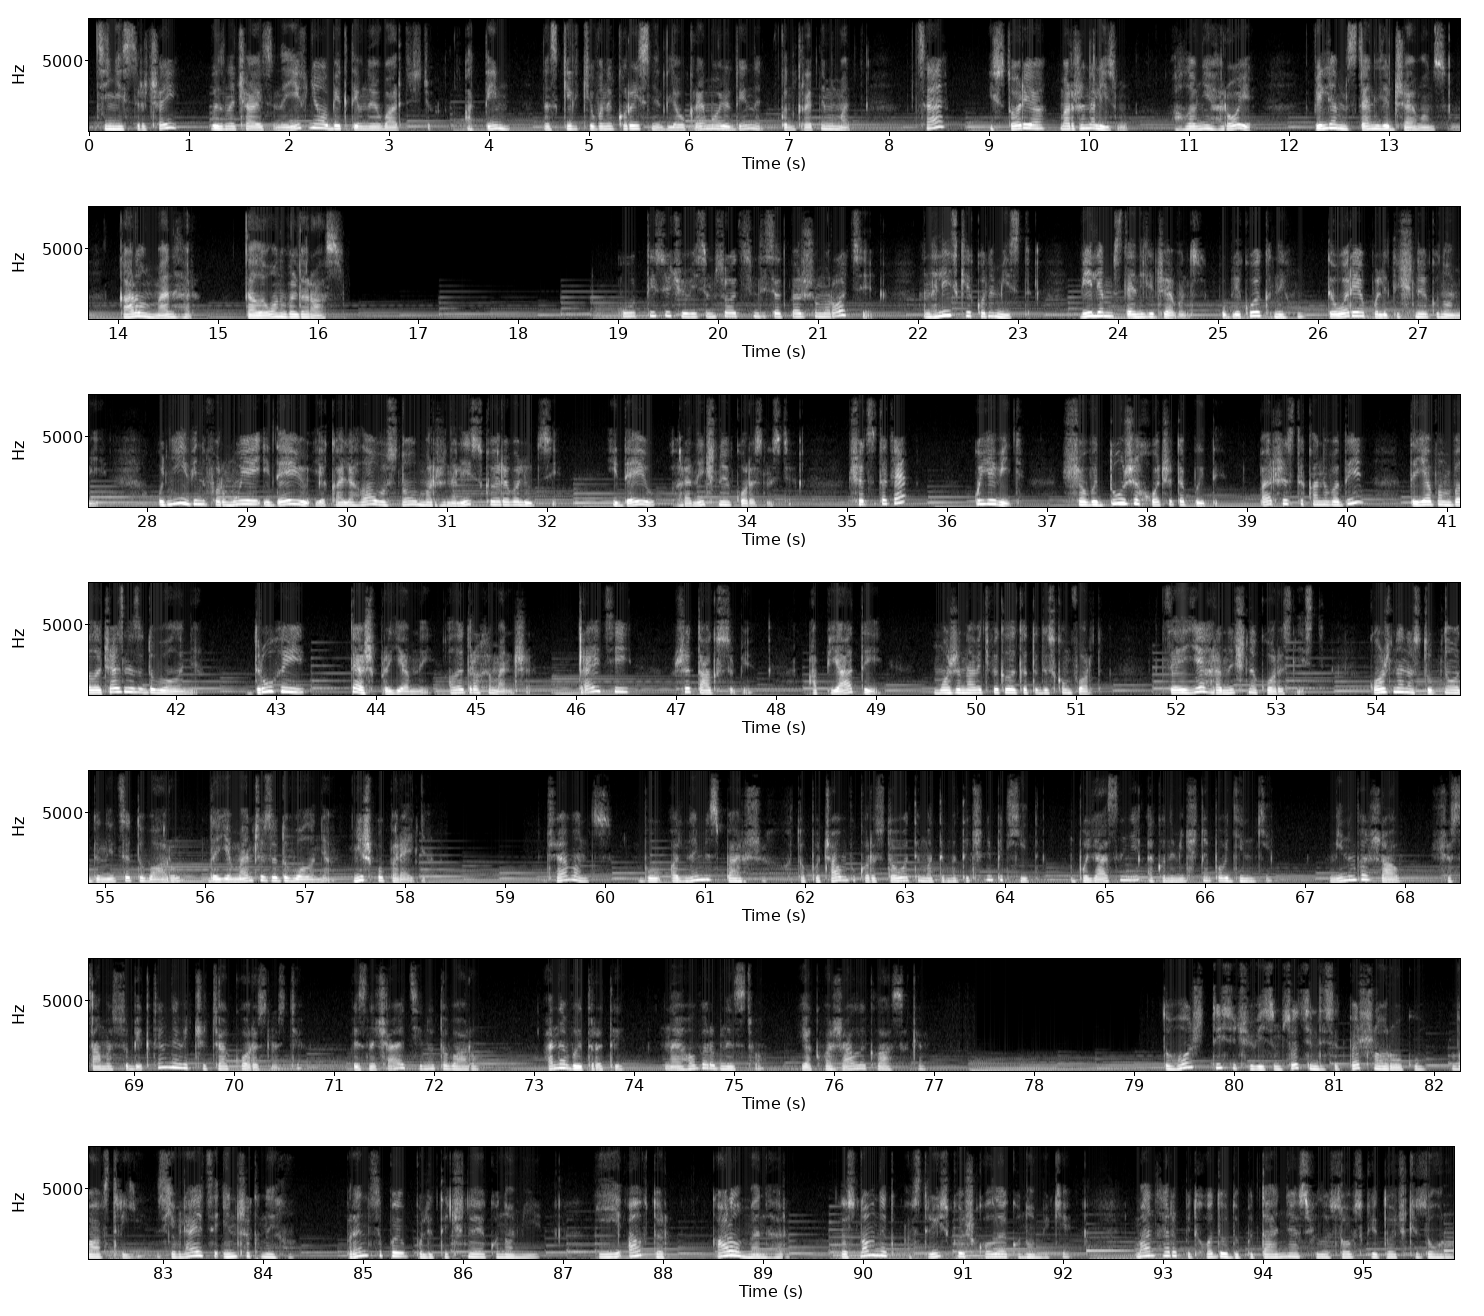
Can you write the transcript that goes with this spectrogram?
Цінність речей визначається не їхньою об'єктивною вартістю, а тим, наскільки вони корисні для окремої людини в конкретний момент. Це історія маржиналізму, а головні герої Вільям Стенлі Джевонс, Карл Менгер та Леон Вальдерас. У 1871 році англійський економіст Вільям Стенлі Джевонс публікує книгу Теорія політичної економії. У ній він формує ідею, яка лягла в основу маржиналістської революції ідею граничної корисності. Що це таке? Уявіть, що ви дуже хочете пити. Перший стакан води дає вам величезне задоволення, другий теж приємний, але трохи менше, третій вже так собі, а п'ятий може навіть викликати дискомфорт. Це і є гранична корисність. Кожна наступна одиниця товару дає менше задоволення, ніж попередня. Джевонс був одним із перших, хто почав використовувати математичний підхід у поясненні економічної поведінки. Він вважав, що саме суб'єктивне відчуття корисності визначає ціну товару, а не витрати на його виробництво, як вважали класики. Того ж 1871 року в Австрії з'являється інша книга Принципи політичної економії. Її автор Карл Менгер, засновник австрійської школи економіки. Менгер підходив до питання з філософської точки зору.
